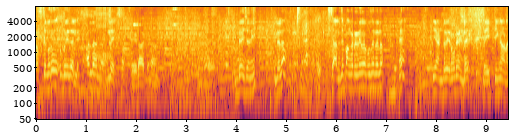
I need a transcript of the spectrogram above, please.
കസ്റ്റമർ പോയതല്ലേ അല്ലേ ഫുഡ് കഴിച്ചോ നീ? ഇല്ലല്ലോ? ചലഞ്ച് പങ്കെടുക്കണേ കുഴപ്പമൊന്നുമില്ലല്ലോ? ഏഹ് ഈ രണ്ടുപേരും കൂടെ ഉണ്ട്. വെയിറ്റിംഗ് ആണ്.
